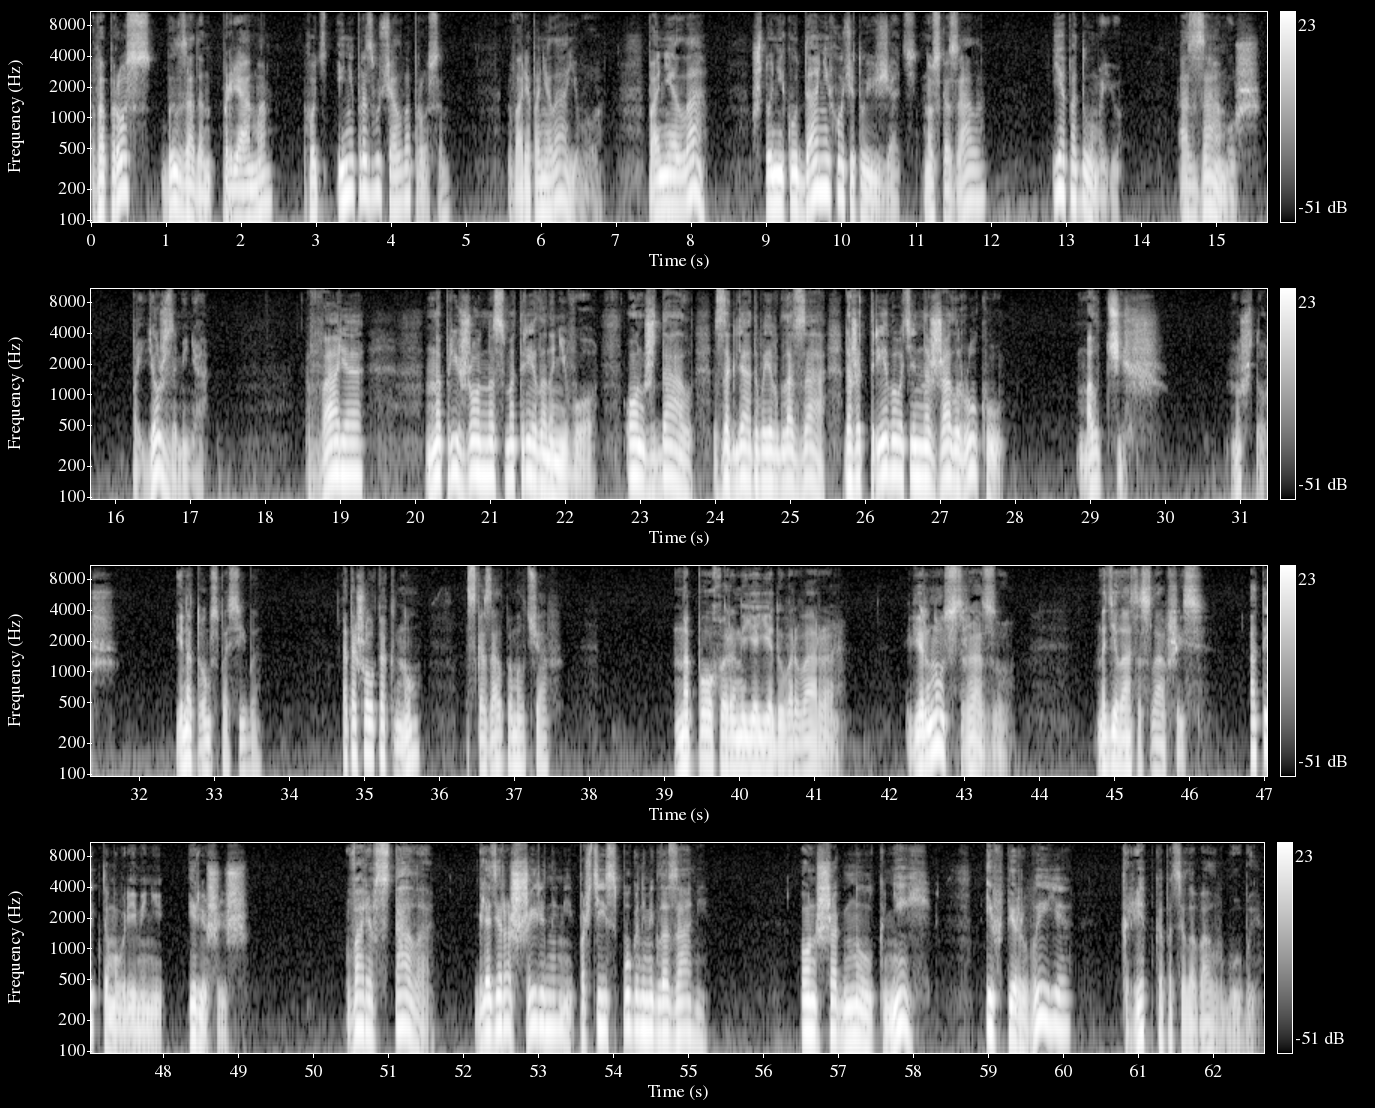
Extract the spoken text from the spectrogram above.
Вопрос был задан прямо, хоть и не прозвучал вопросом. Варя поняла его. Поняла, что никуда не хочет уезжать, но сказала, «Я подумаю, а замуж пойдешь за меня?» Варя напряженно смотрела на него. Он ждал, заглядывая в глаза, даже требовательно сжал руку. «Молчишь!» «Ну что ж, и на том спасибо». Отошел к окну, сказал, помолчав. «На похороны я еду, Варвара. Вернусь сразу, на дела сославшись, а ты к тому времени и решишь». Варя встала, глядя расширенными, почти испуганными глазами. Он шагнул к ней и впервые крепко поцеловал в губы.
